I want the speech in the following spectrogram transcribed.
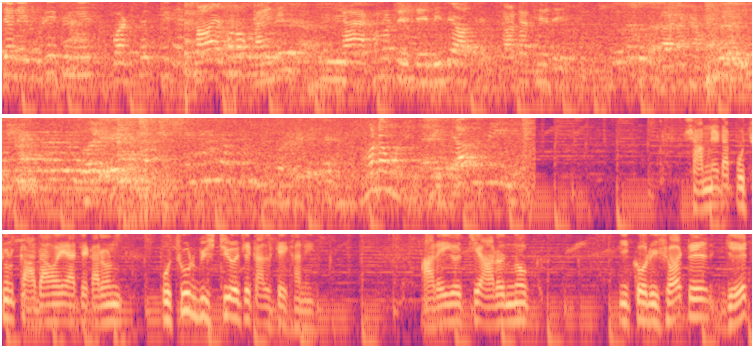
অ্যান্ড এভরিথিং ইজ পারফেক্ট চা এখনও খাইনি। চা এখনও টেবিলে আছে। চাটা খেয়ে দেখছি। মোটামুটি ঠিকঠাক। সামনেটা প্রচুর কাদা হয়ে আছে, কারণ প্রচুর বৃষ্টি হয়েছে কালকে এখানে। আর এই হচ্ছে আরণ্যক ইকো রিসর্টের গেট।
